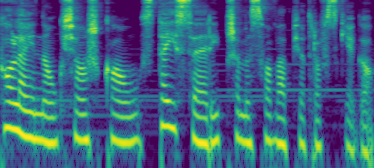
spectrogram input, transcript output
kolejną książką z tej serii Przemysława Piotrowskiego.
